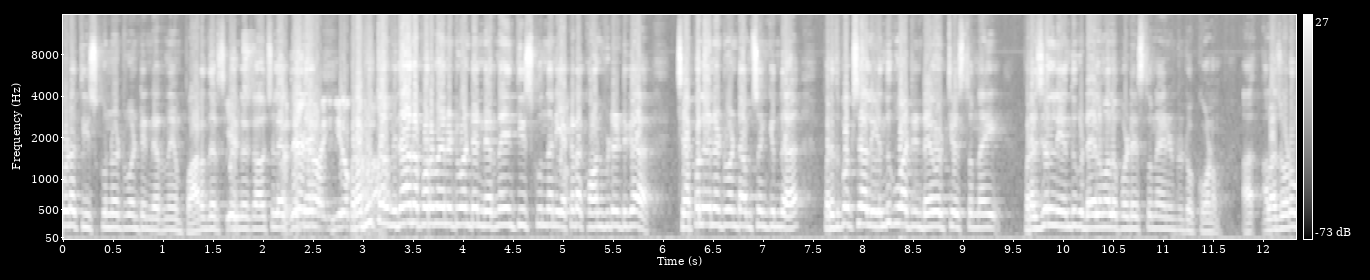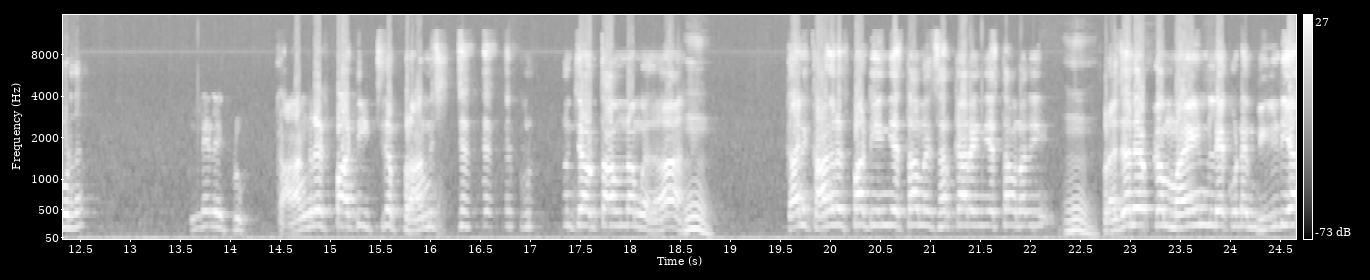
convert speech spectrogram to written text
కూడా తీసుకున్నటువంటి నిర్ణయం పారదర్శకంగా. కావచ్చు లేకపోతే ప్రభుత్వం విధానపరమైనటువంటి నిర్ణయం తీసుకుందని ఎక్కడ కాన్ఫిడెంట్గా చెప్పలేనటువంటి అంశం కింద ప్రతిపక్షాలు ఎందుకు వాటిని డైవర్ట్ చేస్తున్నాయి ప్రజల్ని ఎందుకు డైలమాలో పడేస్తున్నాయి అనేటువంటి ఒక కోణం అలా చూడకూడదా ఇప్పుడు కాంగ్రెస్ పార్టీ ఇచ్చిన ప్రామిస్ గురించి అడుగుతా ఉన్నాం కదా. కానీ కాంగ్రెస్ పార్టీ ఏం చేస్తా ఉన్నది? సర్కార్ ఏం చేస్తా ఉన్నది. ప్రజల యొక్క మైండ్ లేకుంటే మీడియా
